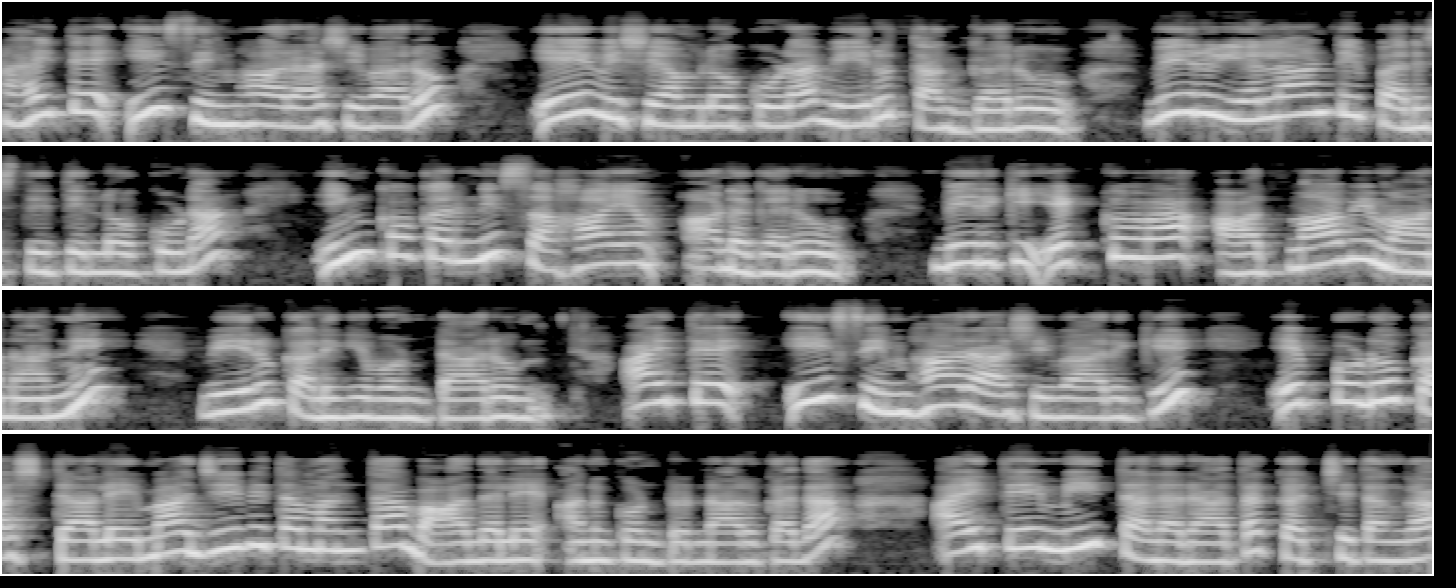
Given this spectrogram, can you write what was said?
అయితే ఈ సింహరాశి వారు ఏ విషయంలో కూడా వీరు తగ్గరు. వీరు ఎలాంటి పరిస్థితుల్లో కూడా ఇంకొకరిని సహాయం అడగరు. వీరికి ఎక్కువ ఆత్మాభిమానాన్ని వీరు కలిగి ఉంటారు. అయితే ఈ సింహరాశి వారికి ఎప్పుడూ కష్టాలే మా జీవితం అంతా బాధలే అనుకుంటున్నారు కదా. అయితే మీ తలరాత ఖచ్చితంగా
